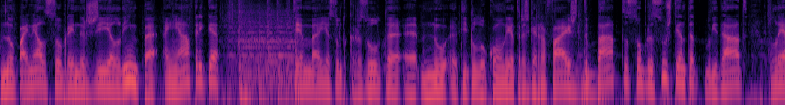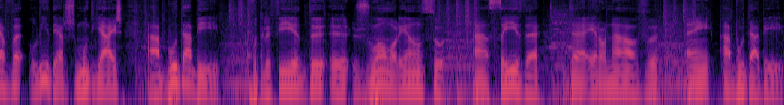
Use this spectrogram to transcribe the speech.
no painel sobre energia limpa em África. Tema e assunto que resulta eh, no título com letras garrafais: Debate sobre sustentabilidade leva líderes mundiais a Abu Dhabi. Fotografia de eh, João Lourenço à saída da aeronave em Abu Dhabi.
